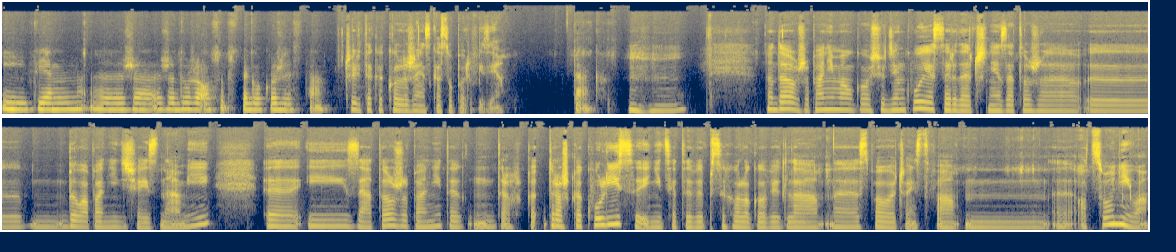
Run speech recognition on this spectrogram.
i wiem, że, że dużo osób z tego korzysta. Czyli taka koleżeńska superwizja. Tak. Mhm. No dobrze, Pani Małgosiu, dziękuję serdecznie za to, że y, była Pani dzisiaj z nami y, i za to, że Pani te troszkę, troszkę kulisy inicjatywy Psychologowie dla y, Społeczeństwa mm, odsłoniła.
